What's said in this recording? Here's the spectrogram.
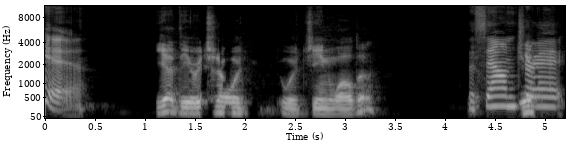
yeah. yeah, the original with with Gene Wilder. The soundtrack.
